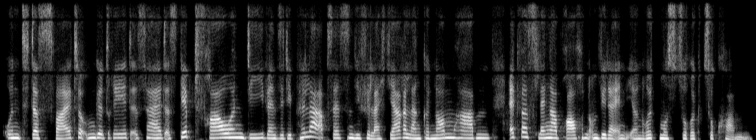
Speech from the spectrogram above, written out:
Und das zweite umgedreht ist halt, es gibt Frauen, die, wenn sie die Pille absetzen, die vielleicht jahrelang genommen haben, etwas länger brauchen, um wieder in ihren Rhythmus zurückzukommen.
